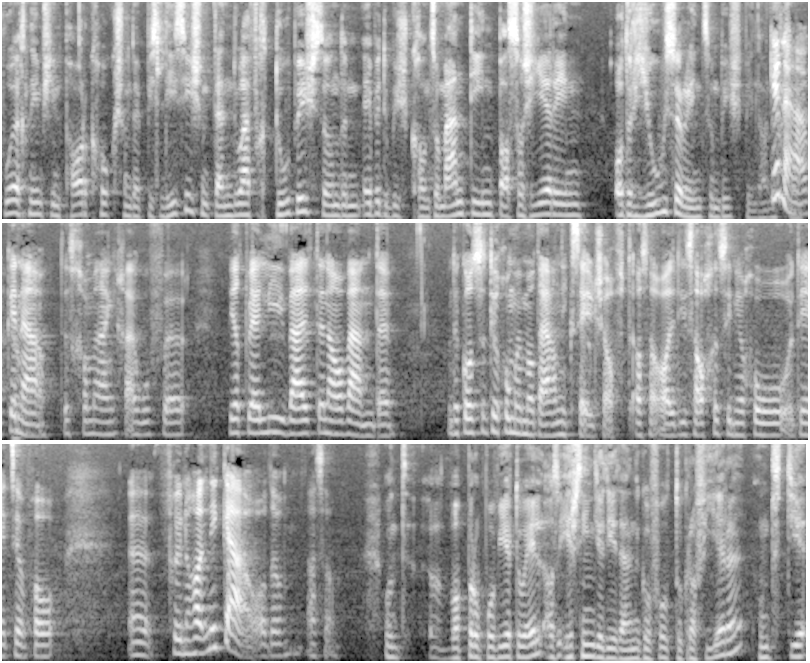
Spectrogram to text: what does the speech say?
Buch nimmst, im Park hockst und etwas liest und dann du einfach du bist, sondern eben du bist Konsumentin, Passagierin oder Userin zum Beispiel. Genau, genau. Ja. Das kann man eigentlich auch auf äh, virtuelle Welten anwenden. Und da geht es natürlich um eine moderne Gesellschaft. Also all die Sachen sind ja gekommen, die hat es ja von, äh, früher halt nicht gegeben, oder? Also und äh, apropos virtuell, also ihr seid ja die dann fotografieren und die,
